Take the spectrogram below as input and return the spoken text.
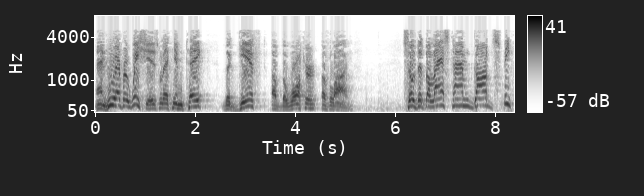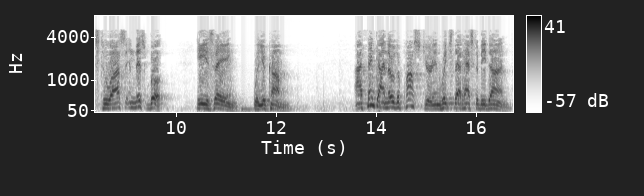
And whoever wishes, let him take the gift of the water of life. So that the last time God speaks to us in this book, He is saying, Will you come? I think I know the posture in which that has to be done.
